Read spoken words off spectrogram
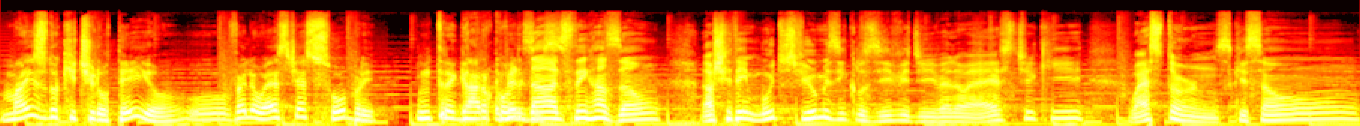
Mais do que tiroteio, o Velho Oeste é sobre entregar É coisas. verdade, você tem razão. Eu acho que tem muitos filmes, inclusive, de Velho Oeste, que. westerns, que são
